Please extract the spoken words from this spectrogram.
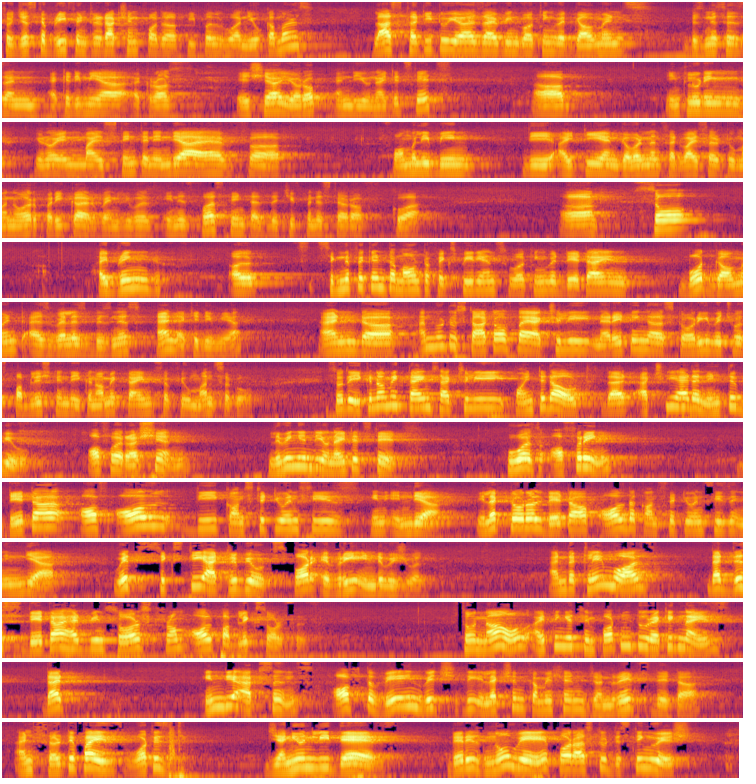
So just a brief introduction for the people who are newcomers. Last 32 years, I've been working with governments, businesses, and academia across Asia, Europe, and the United States, uh, including, you know, in my stint in India, I have uh, formerly been the IT and governance advisor to Manohar Parrikar when he was in his first stint as the Chief Minister of Goa. Uh, so I bring a significant amount of experience working with data in both government as well as business and academia. And uh, I'm going to start off by actually narrating a story which was published in the Economic Times a few months ago. So the Economic Times actually pointed out that actually had an interview of a Russian living in the United States who was offering data of all the constituencies in India, electoral data of all the constituencies in India with 60 attributes for every individual. And the claim was that this data had been sourced from all public sources. So now I think it's important to recognize that in the absence of the way in which the election commission generates data and certifies what is genuinely theirs, there is no way for us to distinguish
